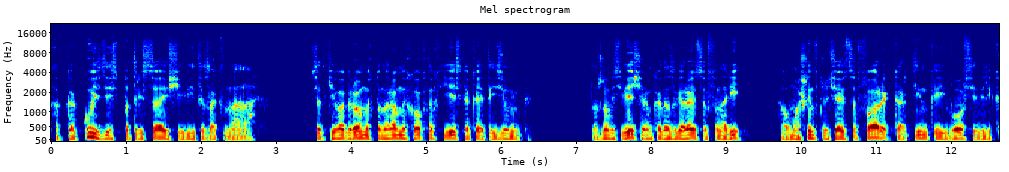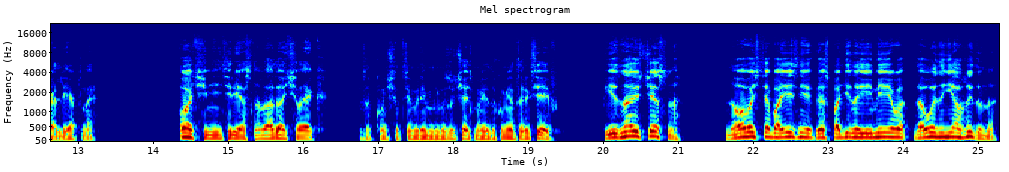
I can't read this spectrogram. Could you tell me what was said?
А какой здесь потрясающий вид из окна! Все-таки в огромных панорамных окнах есть какая-то изюминка. Должно быть вечером, когда загораются фонари, а у машин включаются фары, картинка и вовсе великолепная. «Очень интересно, молодой человек», — закончил тем временем изучать мои документы Алексеев. «Признаюсь честно, новость о болезни господина Емеева довольно неожиданна.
